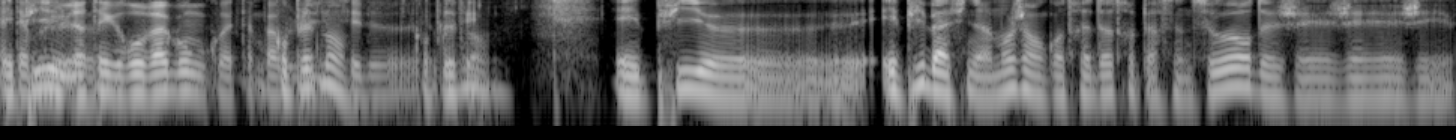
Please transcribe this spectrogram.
Et, puis l'intégrer au wagon, quoi. As pas complètement, de, complètement. Et puis, euh, et puis, bah finalement, j'ai rencontré d'autres personnes sourdes. J'ai,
